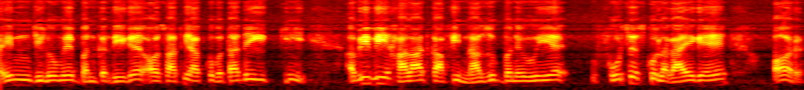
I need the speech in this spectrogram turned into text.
इन जिलों में बंद कर दिए गए और साथ ही आपको बता दें कि अभी भी हालात काफ़ी नाजुक बने हुए है। फोर्सेस को लगाए गए हैं और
